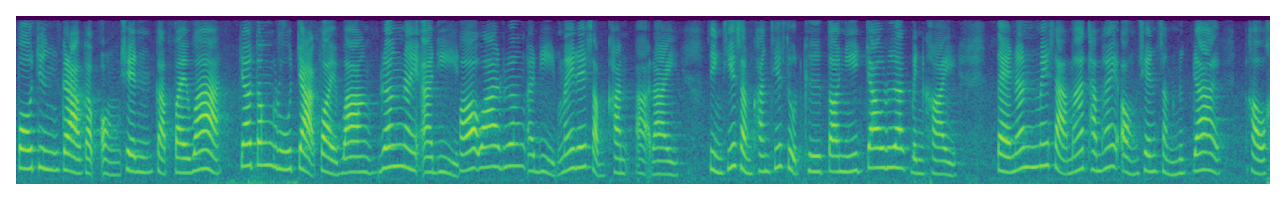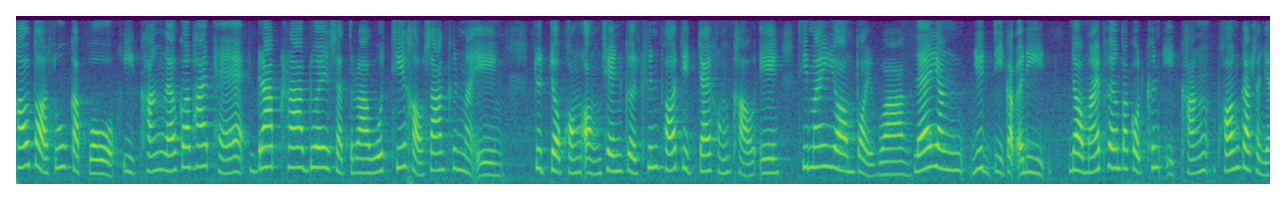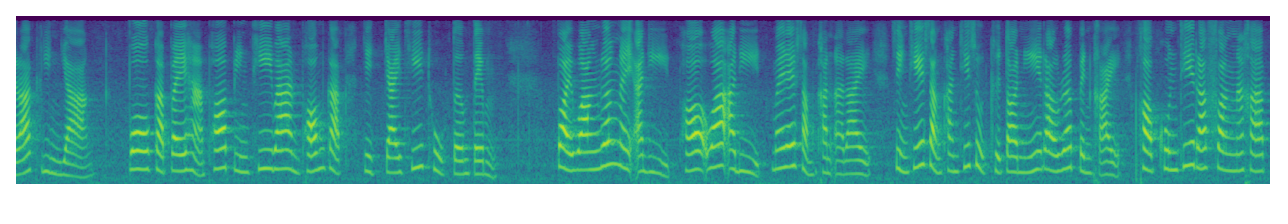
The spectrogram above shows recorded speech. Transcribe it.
โปจึงกล่าวกับอองเชนกลับไปว่าเจ้าต้องรู้จักปล่อยวางเรื่องในอดีต เพราะว่าเรื่องอดีตไม่ได้สำคัญอะไร สิ่งที่สำคัญที่สุดคือตอนนี้เจ้าเลือกเป็นใคร แต่นั่นไม่สามารถทำให้อ่องเชนสำนึกได้ เขาเข้าต่อสู้กับโป อีกครั้งแล้วก็พ่ายแพ้ ราบคราบด้วยสัตราวุธที่เขาสร้างขึ้นมาเอง จุดจบของอ๋องเชนเกิดขึ้นเพราะจิตใจของเขาเองที่ไม่ยอมปล่อยวาง และยังยึดติดกับอดีต ดอกไม้เพลิงปรากฏขึ้นอีกครั้ง พร้อมกับสัญลักษณ์ยินหยาง โปกลับไปหาพ่อปิงที่บ้านพร้อมกับจิตใจที่ถูกเติมเต็ม ปล่อยวางเรื่องในอดีต เพราะว่าอดีตไม่ได้สำคัญอะไร สิ่งที่สำคัญที่สุดคือตอนนี้เราเลือกเป็นใคร ขอบคุณที่รับฟังนะครับ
